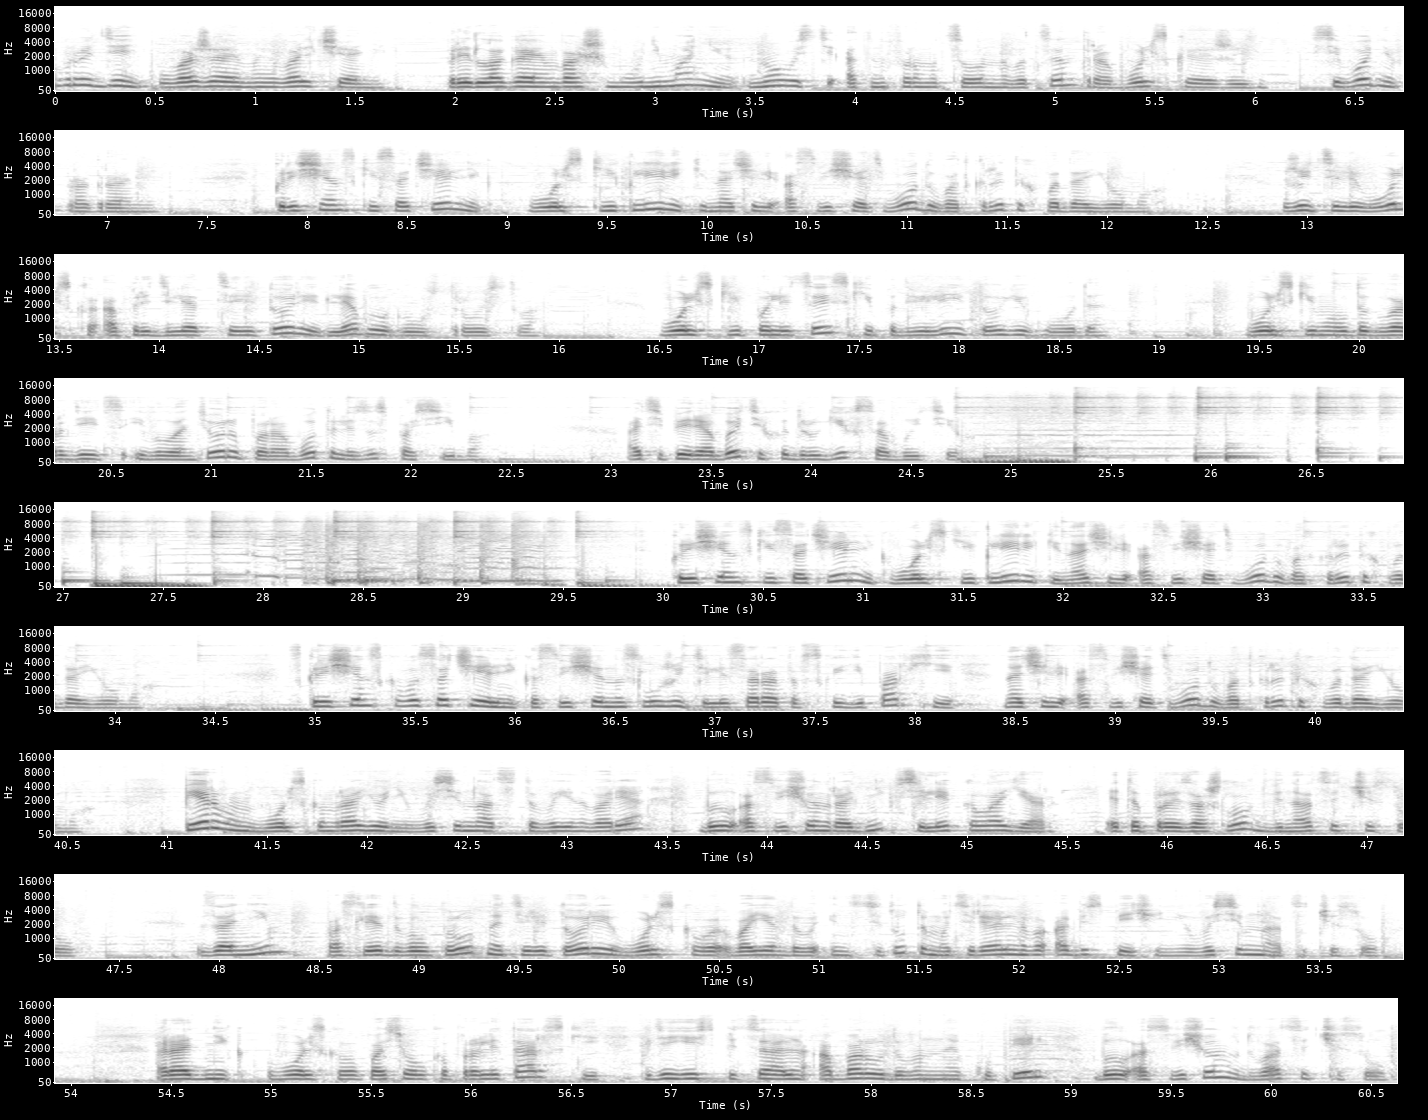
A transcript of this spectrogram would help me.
Добрый день, уважаемые вольчане! Предлагаем вашему вниманию новости от информационного центра «Вольская жизнь». Сегодня в программе. В Крещенский сочельник вольские клирики начали освещать воду в открытых водоемах. Жители Вольска определят территории для благоустройства. Вольские полицейские подвели итоги года. Вольские молодогвардейцы и волонтеры поработали за спасибо. А теперь об этих и других событиях. Крещенский сочельник вольские клирики начали освещать воду в открытых водоемах. С Крещенского сочельника священнослужители Саратовской епархии начали освещать воду в открытых водоемах. Первым в Вольском районе 18 января был освещен родник в селе Калаяр. Это произошло в 12 часов. За ним последовал пруд на территории Вольского военного института материального обеспечения в 18 часов. Родник Вольского поселка Пролетарский, где есть специально оборудованная купель, был освещен в 20 часов.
